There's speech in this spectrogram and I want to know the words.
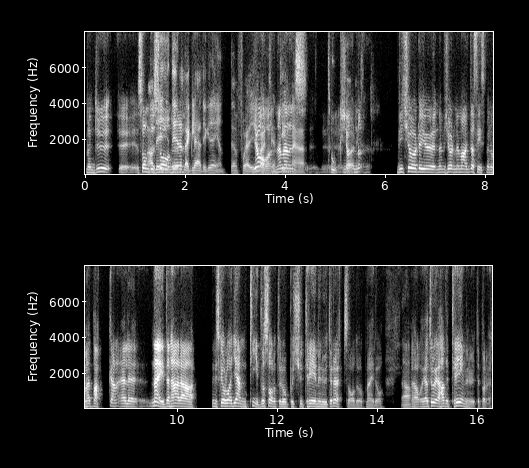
Men du, eh, som Ja, du det, sa... det är den där glädjegrejen. Den får jag ju Ja, verkligen nej, till men, när jag tokkör, liksom. Vi körde ju, när vi körde med Magda sist med de här backarna, eller nej, den här, äh, när vi skulle hålla jämntid, då sa du att du låg på 23 minuter rött, sa du åt mig då. Ja. Ja, och jag tror jag hade tre minuter på rött.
